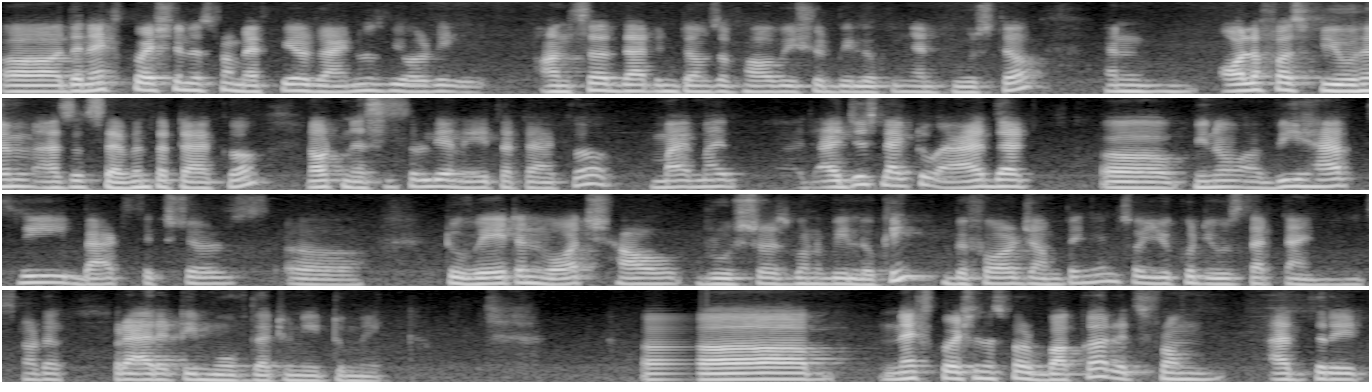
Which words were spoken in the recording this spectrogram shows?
Uh, the next question is from FPL Rhinos. We already answered that in terms of how we should be looking at Brewster. And all of us view him as a seventh attacker, not necessarily an eighth attacker. My, my, I just like to add that uh, you know we have three bad fixtures uh, to wait and watch how Brewster is going to be looking before jumping in. So you could use that time. It's not a priority move that you need to make. Uh, next question is for Bakar. It's from at the rate.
